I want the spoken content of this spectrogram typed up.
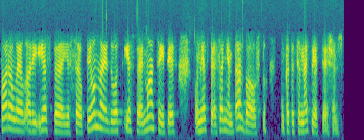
paralēli arī iespēja sev pilnveidot, iespēja mācīties un iespēja saņemt atbalstu, kad tas ir nepieciešams.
